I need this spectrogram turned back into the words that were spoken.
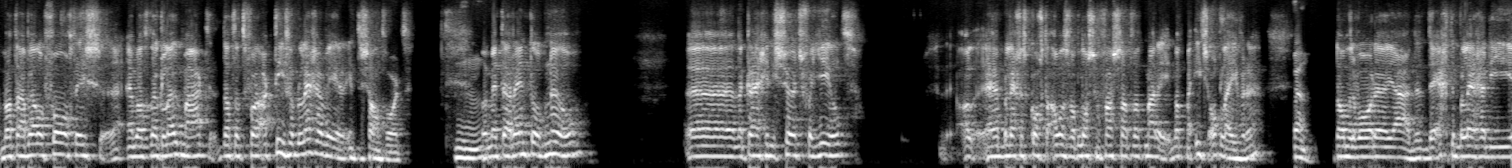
wat daar wel op volgt is, uh, en wat het ook leuk maakt, dat het voor actieve belegger weer interessant wordt. Mm. Want met de rente op nul, uh, dan krijg je die search for yield. Beleggers kochten alles wat los en vast zat, wat maar, wat maar iets opleverde. Ja. Met andere woorden, ja, de, de echte belegger die,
